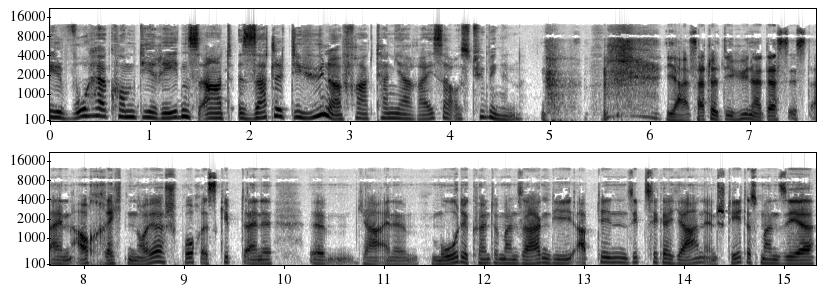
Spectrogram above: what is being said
Beispiel, woher kommt die Redensart sattelt die Hühner, fragt Tanja Reißer aus Tübingen. Ja, sattelt die Hühner. Das ist ein auch recht neuer Spruch. Es gibt eine, ähm, ja, eine Mode, könnte man sagen, die ab den 70er Jahren entsteht, dass man sehr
